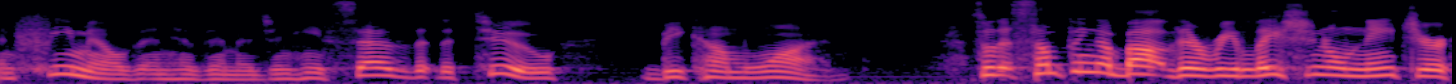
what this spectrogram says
and females in his image. And he says that the two become one. So that something about their relational nature,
